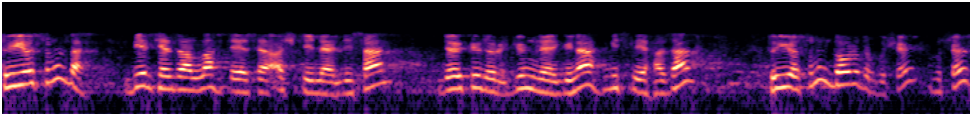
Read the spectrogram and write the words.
Duyuyorsunuz da bir kez Allah dese aşk ile lisan, dökülür cümle günah misli hazan. Duyuyorsunuz doğrudur bu şey. Bu söz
